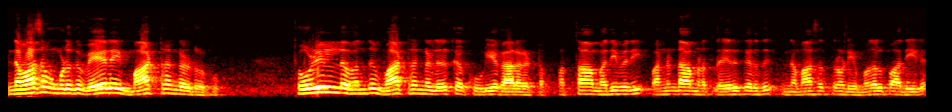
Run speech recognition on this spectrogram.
இந்த மாதம் உங்களுக்கு வேலை மாற்றங்கள் இருக்கும். தொழிலில் வந்து மாற்றங்கள் இருக்கக்கூடிய காலகட்டம். பத்தாம் அதிபதி பன்னெண்டாம் இடத்துல இருக்கிறது இந்த மாதத்தினுடைய முதல் பாதியில்.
